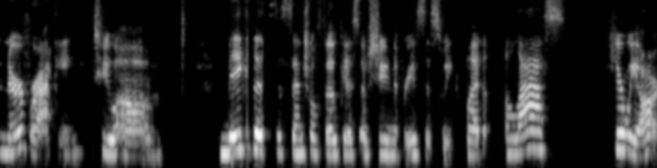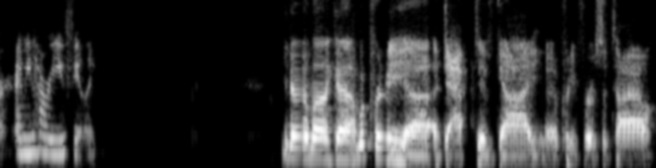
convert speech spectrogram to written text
nerve wracking to um make this the central focus of shooting the breeze this week. But alas, here we are. I mean, how are you feeling? You know, Monica, I'm a pretty uh, adaptive guy, you know, pretty versatile.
